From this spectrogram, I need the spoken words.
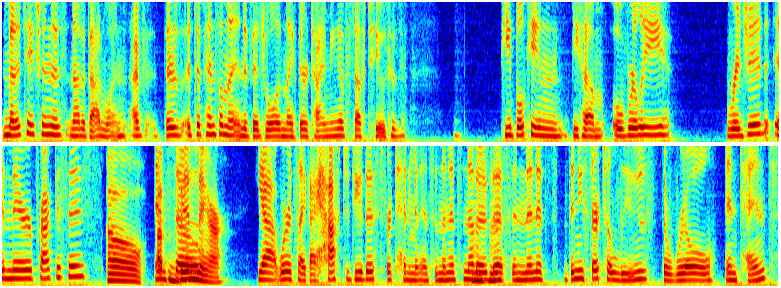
meditation is not a bad one. I've there's it depends on the individual and like their timing of stuff too, because people can become overly rigid in their practices. Oh, And I've been there. Yeah, where it's like I have to do this for 10 minutes and then it's another Mhm. this and then it's then you start to lose the real intent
